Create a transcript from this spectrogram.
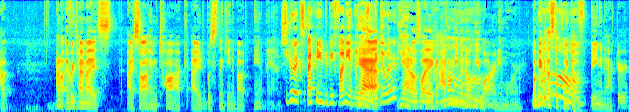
I, I don't know. Every time I I saw him talk, I was thinking about Ant Man. so you're expecting him to be funny, and then Yeah, he's regular. Yeah, and I was like, I don't even know who you are anymore. But maybe that's the point of being an actor.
